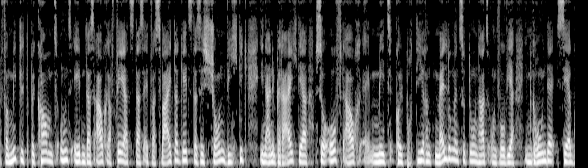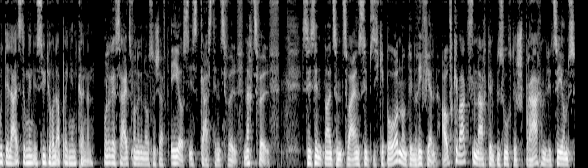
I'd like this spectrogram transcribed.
vermittelt bekommt, uns eben das auch erfährt, dass etwas weitergeht. Das ist schon wichtig in einem Bereich, der so oft auch äh, mit kolportierenden Meldungen zu tun hat und wo wir im Grunde sehr gute Leistungen in Südtirol erbringen können. Ulrich Seitz von der Genossenschaft EOS ist Gast in 12 nach 12. Sie sind 1972 geboren und in Riffian aufgewachsen. Nach dem Besuch des Sprachenlyzeums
